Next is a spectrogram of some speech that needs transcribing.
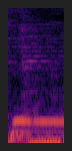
Hey.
